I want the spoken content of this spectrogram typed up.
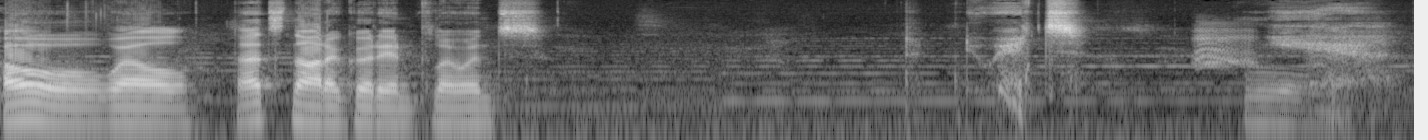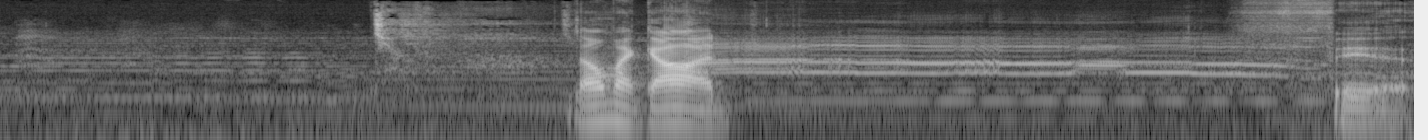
Oh, well, that's not a good influence. Do it. Yeah. Oh my god. Fear.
